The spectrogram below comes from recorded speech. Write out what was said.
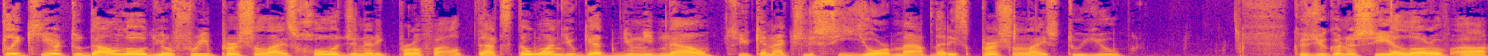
click here to download your free personalized hologenetic profile. That's the one you get you need now so you can actually see your map that is personalized to you because you're going to see a lot of uh,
